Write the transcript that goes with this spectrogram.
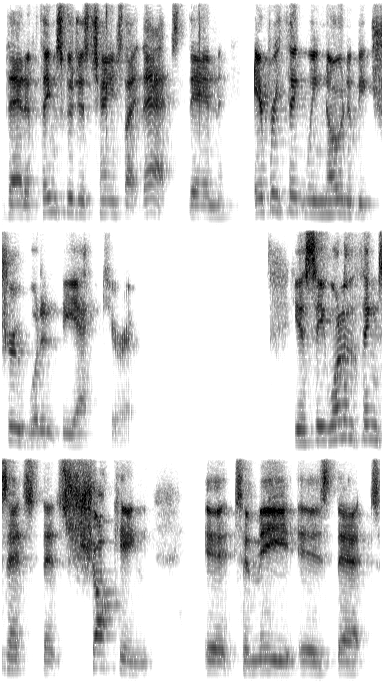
that if things could just change like that, then everything we know to be true wouldn't be accurate. You see, one of the things that's that's shocking it, to me is that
